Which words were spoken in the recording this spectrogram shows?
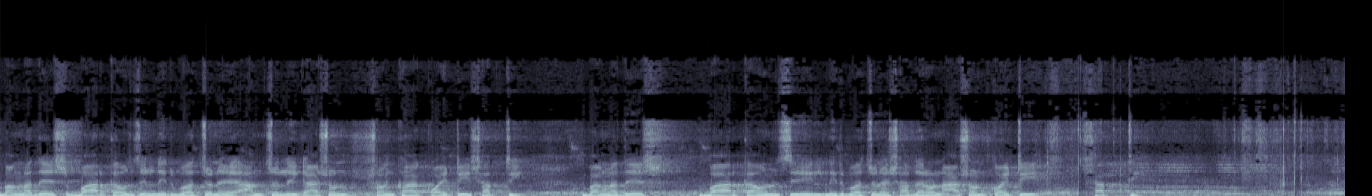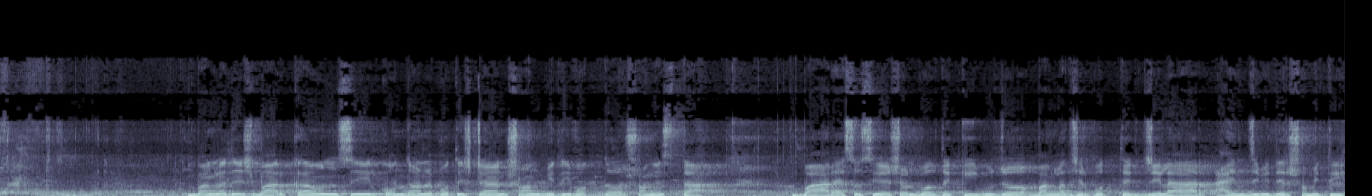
বাংলাদেশ বার কাউন্সিল নির্বাচনে আঞ্চলিক আসন সংখ্যা কয়টি? সাতটি। বাংলাদেশ বার কাউন্সিল নির্বাচনে সাধারণ আসন কয়টি? সাতটি। বাংলাদেশ বার কাউন্সিল কোন ধরনের প্রতিষ্ঠান সংবিধিবদ্ধ সংস্থা? বার অ্যাসোসিয়েশন বলতে কি বুঝো? বাংলাদেশের প্রত্যেক জেলার আইনজীবীদের সমিতি।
